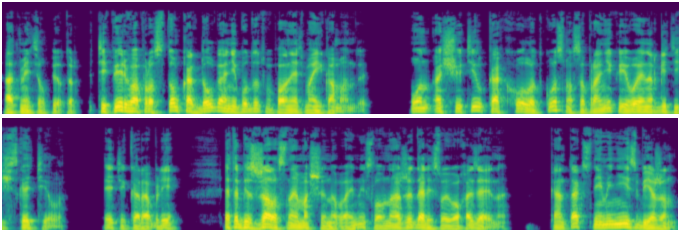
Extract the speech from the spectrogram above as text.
отметил Петр. Теперь вопрос в том, как долго они будут выполнять мои команды. Он ощутил, как холод космоса проник в его энергетическое тело. Эти корабли — это безжалостная машина войны, словно ожидали своего хозяина. Контакт с ними неизбежен.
